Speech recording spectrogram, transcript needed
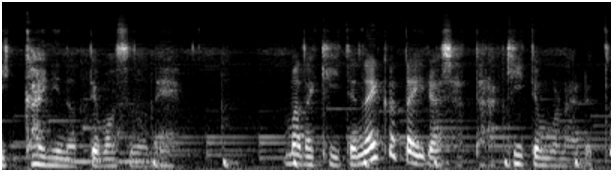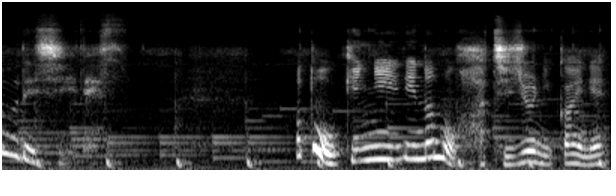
1回になってますのでまだ聞いてない方いらっしゃったら聞いてもらえると嬉しいです。あとお気に入りなのが82回ね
